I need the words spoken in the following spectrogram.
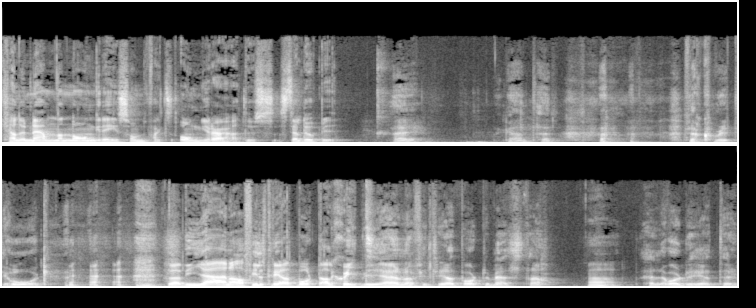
Kan du nämna någon grej som du faktiskt ångrar att du ställde upp i? Nej, det kan jag inte. jag kommer inte ihåg. Din hjärna har filtrerat bort all skit. Min hjärna har filtrerat bort det mesta. Ja. Eller vad det heter.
